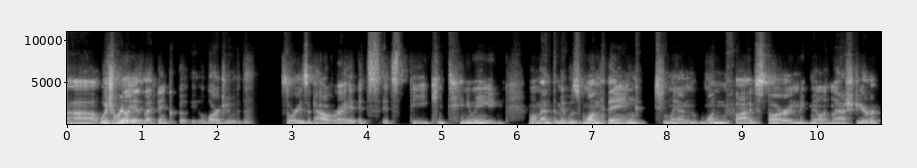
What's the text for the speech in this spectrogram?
uh, which really is, I think, largely what the story is about, right? It's it's the continuing momentum. It was one thing to land one five star in McMillan last year.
